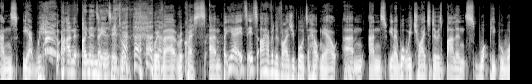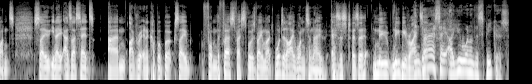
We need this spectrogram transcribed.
And yeah, we un- inundated with with uh, requests. Um, but yeah, it's it's I have an advisory board to help me out, um, and you know what we try to do is balance what people want. So you know, as I said, um, I've written a couple of books, so from the first festival was very much what did I want to know as a, as a new newbie writer. And dare I say, are you one of the speakers?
